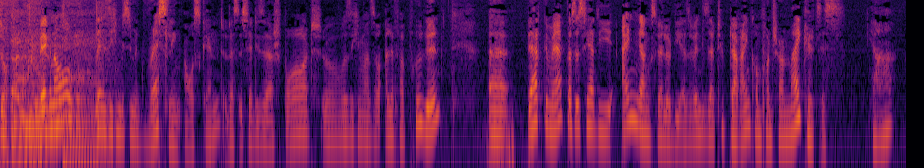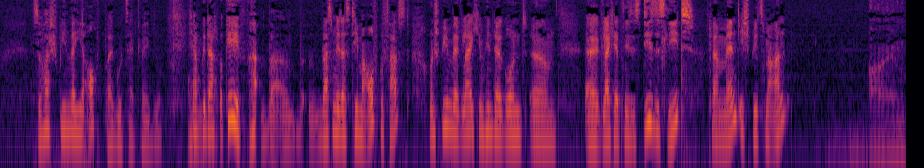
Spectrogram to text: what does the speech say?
So, wer genau, wer sich ein bisschen mit Wrestling auskennt, das ist ja dieser Sport, äh, wo sich immer so alle verprügeln, äh, der hat gemerkt, das ist ja die Eingangsmelodie, also wenn dieser Typ da reinkommt von Shawn Michaels ist. Ja, sowas spielen wir hier auch bei Good Side Radio. Ich habe gedacht, okay, lassen wir das Thema aufgefasst und spielen wir gleich im Hintergrund ähm, äh, gleich als nächstes dieses Lied. Kleinen Moment, ich spiel's mal an. I'm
